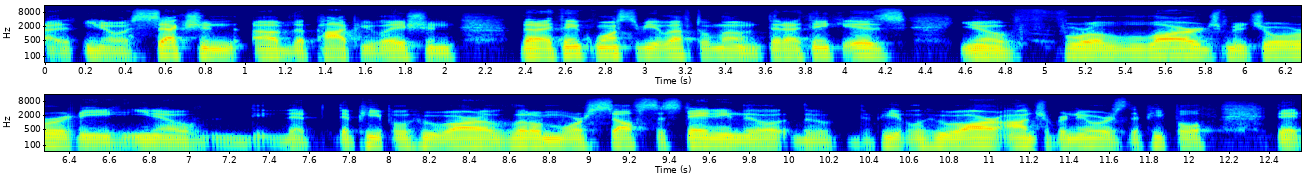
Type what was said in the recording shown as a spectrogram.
a, you know, a section of the population that I think wants to be left alone, that I think is, you know, for a large majority, you know, the, the people who are a little more self sustaining, the, the, the people who are entrepreneurs, the people that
